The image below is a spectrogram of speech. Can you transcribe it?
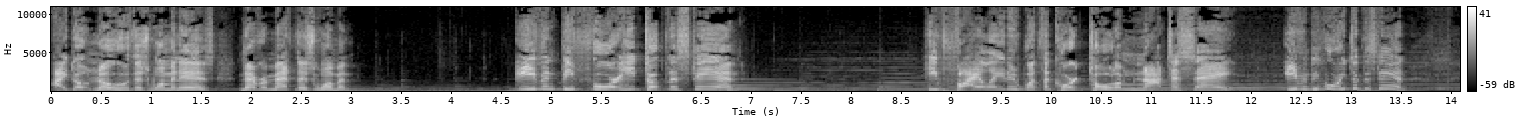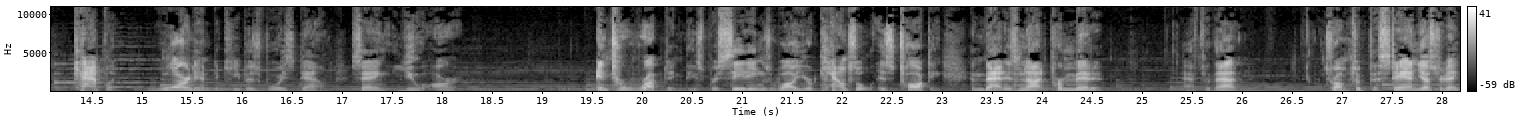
I don't know who this woman is. Never met this woman. Even before he took the stand, he violated what the court told him not to say. Even before he took the stand. Kaplan warned him to keep his voice down, saying, You are interrupting these proceedings while your counsel is talking, and that is not permitted. After that, Trump took the stand yesterday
